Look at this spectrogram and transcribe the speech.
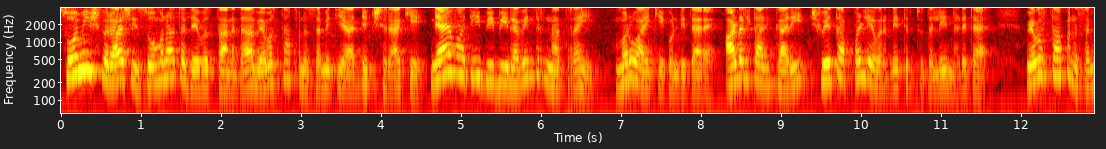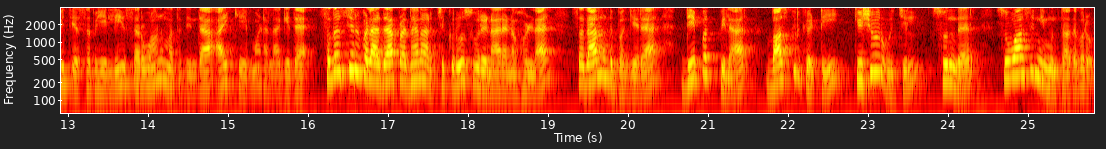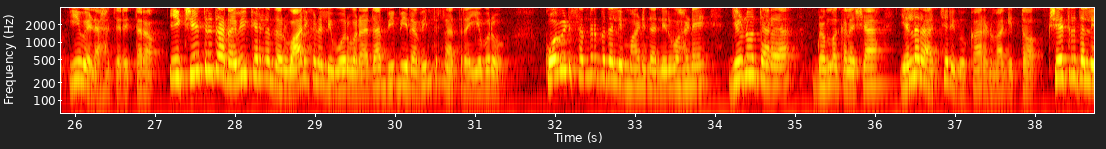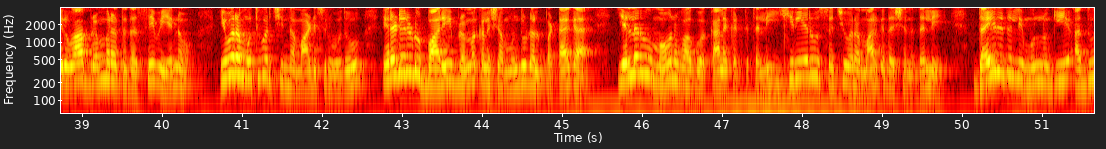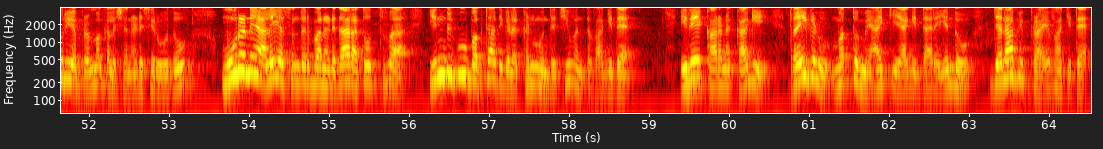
ಸೋಮೇಶ್ವರ ಶ್ರೀ ಸೋಮನಾಥ ದೇವಸ್ಥಾನದ ವ್ಯವಸ್ಥಾಪನಾ ಸಮಿತಿಯ ಅಧ್ಯಕ್ಷರಾಗಿ ನ್ಯಾಯವಾದಿ ಬಿಬಿ ರವೀಂದ್ರನಾಥ್ ರೈ ಮರು ಆಯ್ಕೆಗೊಂಡಿದ್ದಾರೆ ಆಡಳಿತಾಧಿಕಾರಿ ಶ್ವೇತಾ ಪಳ್ಳಿ ಅವರ ನೇತೃತ್ವದಲ್ಲಿ ನಡೆದ ವ್ಯವಸ್ಥಾಪನ ಸಮಿತಿಯ ಸಭೆಯಲ್ಲಿ ಸರ್ವಾನುಮತದಿಂದ ಆಯ್ಕೆ ಮಾಡಲಾಗಿದೆ. ಸದಸ್ಯರುಗಳಾದ ಪ್ರಧಾನ ಅರ್ಚಕರು ಸೂರ್ಯನಾರಾಯಣ ಹೊಳ್ಳ, ಸದಾನಂದ ಬಂಗೇರ, ದೀಪಕ್ ಪಿಲಾರ್, ಭಾಸ್ಕರ್ ಗಟ್ಟಿ ಕಿಶೋರ್ ಉಚ್ಚಿಲ್ ಸುಂದರ್, ಸುವಾಸಿನಿ ಮುಂತಾದವರು ಈ ವೇಳೆ ಹಾಜರಿದ್ದರು. ಈ ಕ್ಷೇತ್ರದ ನವೀಕರಣದ ವಾರಿಗಳಲ್ಲಿ ಓರ್ವರಾದ ಬಿಬಿ ರವೀಂದ್ರನಾಥ್ ರೈ ಅವರು ಕೋವಿಡ್ ಸಂದರ್ಭದಲ್ಲಿ ಮಾಡಿದ ನಿರ್ವಹಣೆ, ಜೀರ್ಣೋದ್ಧಾರ, ಬ್ರಹ್ಮಕಲಶ ಎಲ್ಲರ ಅಚ್ಚರಿಗೂ ಕಾರಣವಾಗಿತ್ತು. ಕ್ಷೇತ್ರದಲ್ಲಿರುವ ಬ್ರಹ್ಮರಥದ ಸೇವೆಯನ್ನು ಇವರ ಮುತುವರ್ಜಿಯಿಂದ ಮಾಡಿಸಿರುವುದು ಎರಡೆರಡು ಬಾರಿ ಬ್ರಹ್ಮಕಲಶ ಮುಂದೂಡಲ್ಪಟ್ಟಾಗ ಎಲ್ಲರೂ ಮೌನವಾಗುವ ಕಾಲಘಟ್ಟದಲ್ಲಿ ಹಿರಿಯರು ಸಚಿವರ ಮಾರ್ಗದರ್ಶನದಲ್ಲಿ ಧೈರ್ಯದಲ್ಲಿ ಮುನ್ನುಗ್ಗಿ ಅದ್ದೂರಿಯ ಬ್ರಹ್ಮಕಲಶ ನಡೆಸಿರುವುದು, ಮೂರನೇ ಅಲೆಯ ಸಂದರ್ಭ ನಡೆದ ರಥೋತ್ಸವ ಇಂದಿಗೂ ಭಕ್ತಾದಿಗಳ ಕಣ್ಮುಂದೆ ಜೀವಂತವಾಗಿದೆ. ಇದೇ ಕಾರಣಕ್ಕಾಗಿ ರೈಗಳು ಮತ್ತೊಮ್ಮೆ ಆಯ್ಕೆಯಾಗಿದ್ದಾರೆ ಎಂದು ಜನಾಭಿಪ್ರಾಯವಾಗಿದೆ.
